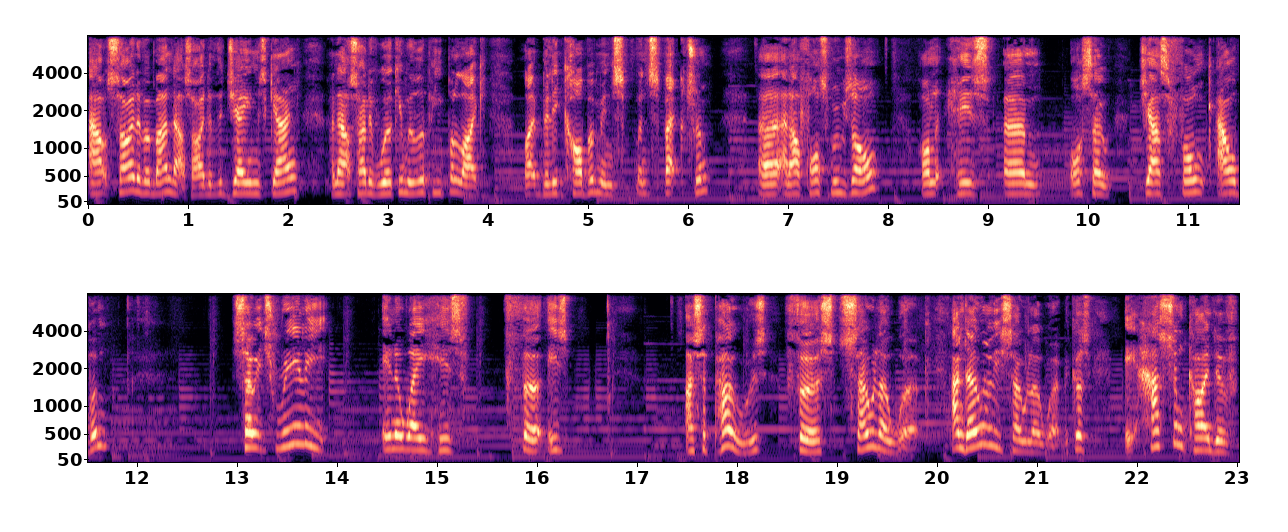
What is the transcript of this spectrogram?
outside of a band, outside of the James Gang, and outside of working with other people like like Billy Cobham in, in Spectrum uh, and Alphonse Mouzon on his um, also jazz funk album. So it's really, in a way, his third, his, I suppose, first solo work and only solo work because it has some kind of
